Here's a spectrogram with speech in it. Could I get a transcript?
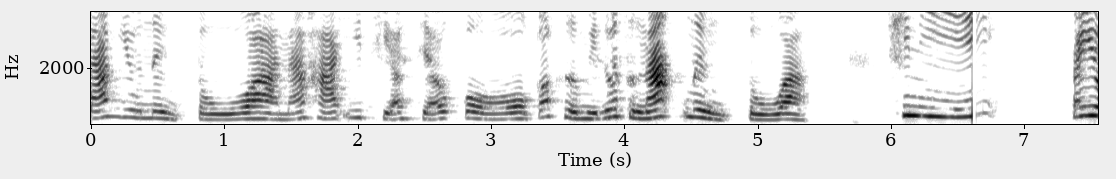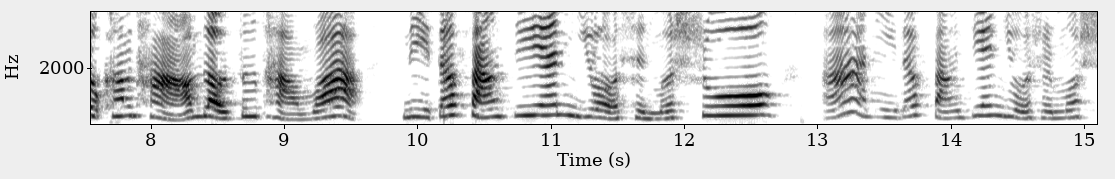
นัขอยู่หนึ่งตัวนะคะอีเถียวเสียวโกก็คือมีลูกสุนัขหนึ่งตัว ทีนี้ประโยคคำถามเราซื้อถามว่า你的房间有什么书 อ่า你的房间有什么书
